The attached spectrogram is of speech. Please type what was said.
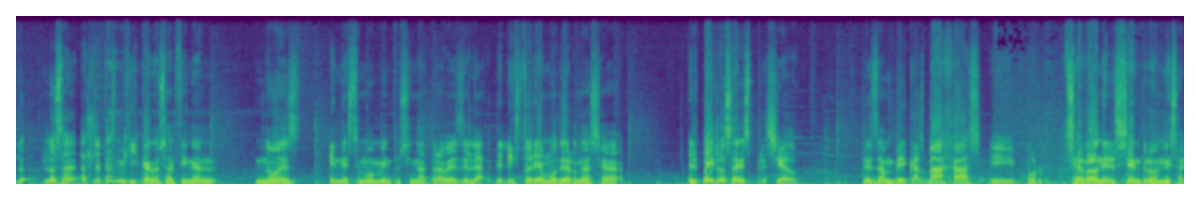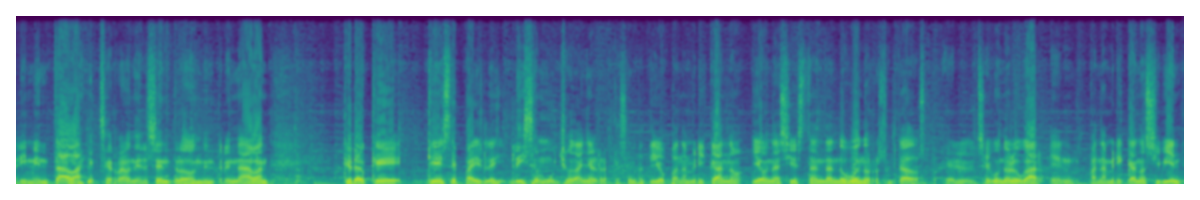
lo- los atletas mexicanos al final no es en este momento, sino a través de la, de la historia moderna, o sea, el país los ha despreciado. Les dan becas bajas, eh, por, cerraron el centro donde se alimentaban, cerraron el centro donde entrenaban. Creo que, que ese país le, le hizo mucho daño al representativo panamericano y aún así están dando buenos resultados. El segundo lugar en panamericano, si bien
